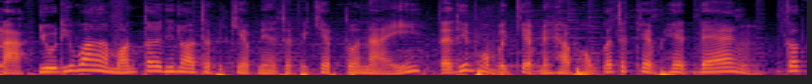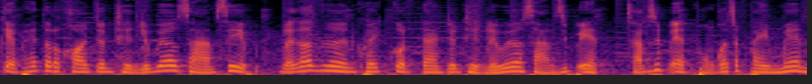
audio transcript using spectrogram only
หลักๆ อยู่ที่ว่ามอนเตอร์ที่เราจะไปเก็บเนี่ยจะไปเก็บตัวไหน แต่ที่ผมไปเก็บนะครับผมก็จะเก็บเฮดแดง ก็เก็บให้ตัวละครจนถึงเลเวล30 แล้วก็เงินเควสกดดันจนถึงเลเวล31 31 ผมก็จะไปเม่น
